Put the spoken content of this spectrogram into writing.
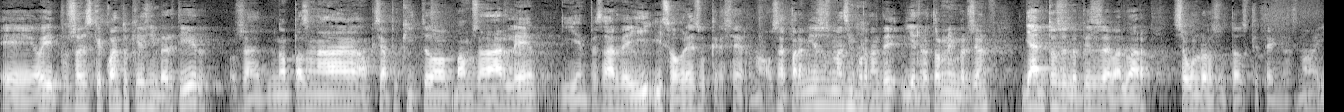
Eh, oye, pues sabes que cuánto quieres invertir, o sea, no pasa nada, aunque sea poquito, vamos a darle y empezar de ahí y sobre eso crecer, ¿no? O sea, para mí eso es más importante y el retorno de inversión ya entonces lo empiezas a evaluar según los resultados que tengas, ¿no? Y,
